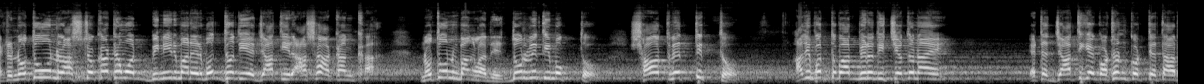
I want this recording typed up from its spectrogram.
একটা নতুন রাষ্ট্র কাঠামো বিনির্মাণের মধ্য দিয়ে জাতির আশা আকাঙ্ক্ষা, নতুন বাংলাদেশ দুর্নীতিমুক্ত, সৎ নেতৃত্ব, আধিপত্যবাদ বিরোধী চেতনায় একটা জাতিকে গঠন করতে তার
